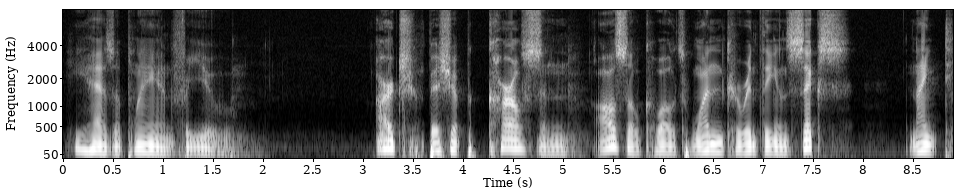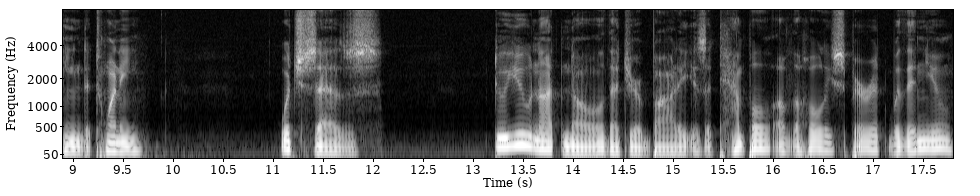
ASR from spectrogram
He has a plan for you. Archbishop Carlson also quotes 1 Corinthians 6 19 to 20, which says, Do you not know that your body is a temple of the Holy Spirit within you,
